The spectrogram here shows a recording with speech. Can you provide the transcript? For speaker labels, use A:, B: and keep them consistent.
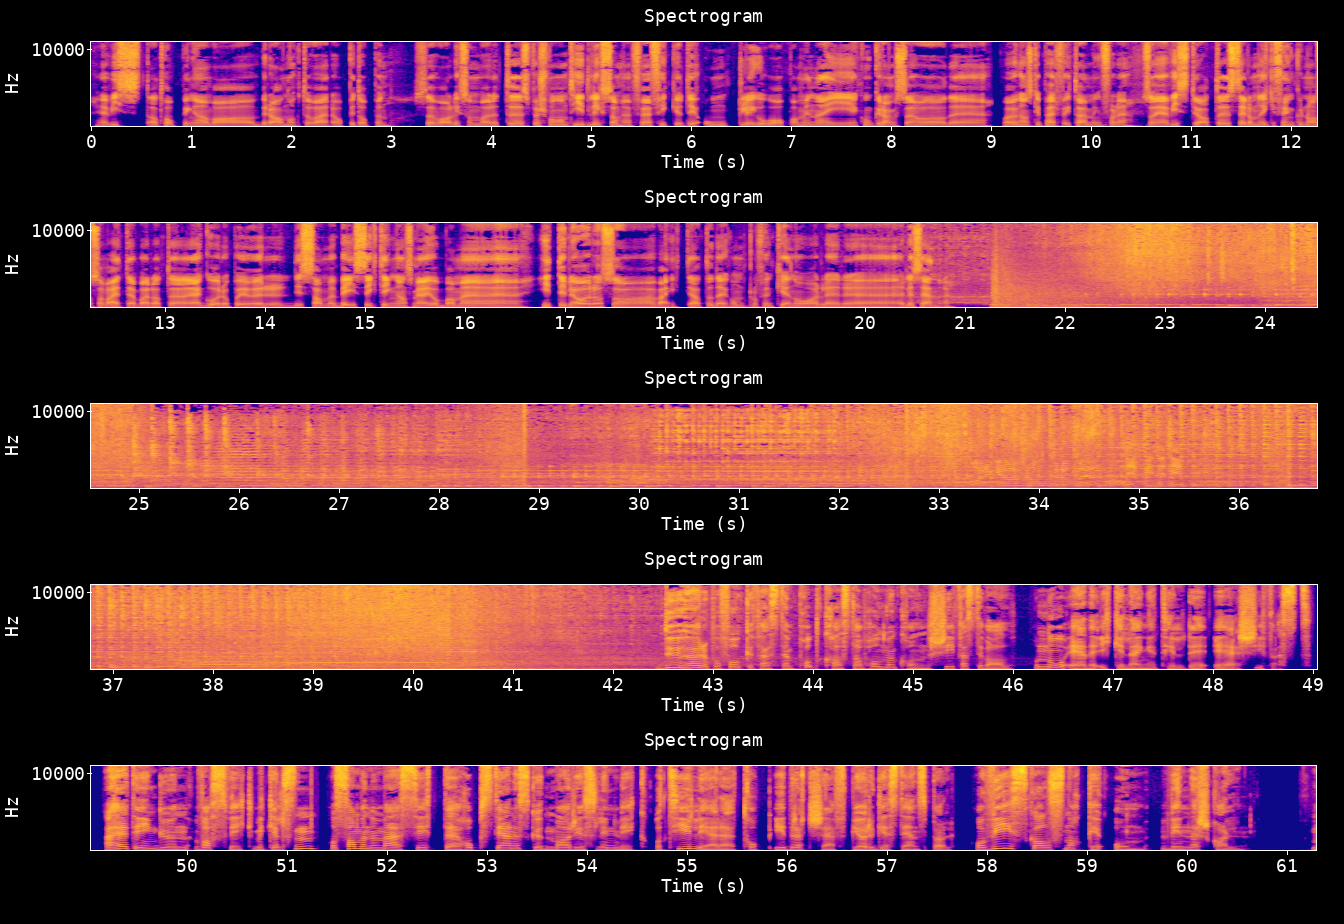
A: Jeg visste at hoppinga var bra nok til å være oppe i toppen, så det var liksom bare et spørsmål om tid, liksom, før jeg fikk ut de ordentlig gode hoppa mine i konkurranse, og det var jo ganske perfekt timing for det. Så jeg visste jo at selv om det ikke funker nå, så veit jeg bare at jeg går opp og gjør de samme basic tinga som jeg har jobba med hittil i år, og så veit jeg at det kommer til å funke nå eller, eller senere.
B: Du hører på Folkefest, en podkast av Holmenkollen skifestival, og nå er det ikke lenge til det er skifest. Jeg heter Ingunn Vassvik Mikkelsen, og sammen med meg sitter hoppstjerneskudd Marius Lindvik og tidligere toppidrettssjef Bjørge Stensbøl, og vi skal snakke om vinnerskallen.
